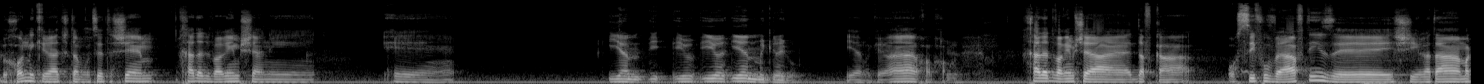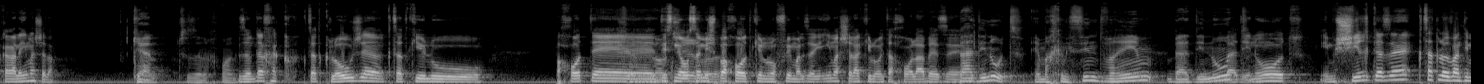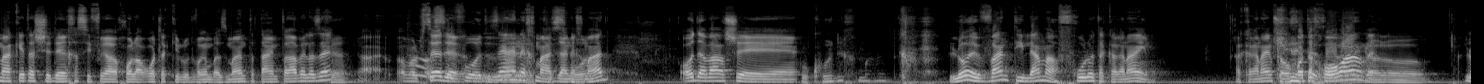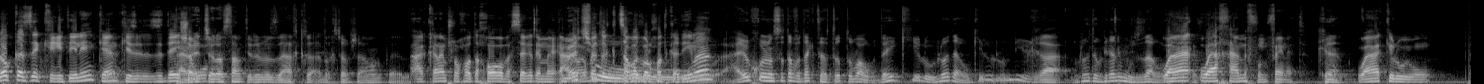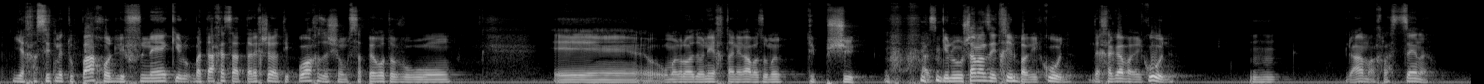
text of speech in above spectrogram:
בכל מקרה, עד שאתה מוצא את השם, אחד הדברים שאני... אה, איאן, אי- אי- איאן מקגרגור. אה, נכון, נכון. אחד הדברים שדווקא הוסיפו ואהבתי זה שהיא ראתה מה קרה לאימא שלה. כן, שזה נחמד. זה נותן לך קצת closure, קצת כאילו... פחות אה, דיסני שיר, עושה משפחות, כאילו נופלים על זה. אימא שלה כאילו הייתה חולה באיזה... בעדינות. הם מכניסים דברים בעדינות. בעדינות, עם שיר כזה, קצת לא הבנתי מה הקטע שדרך הספרייה יכול להראות לה כאילו דברים בזמן, את ה time travel הזה, כן. אבל לא, בסדר, זה היה נחמד, זה היה. נחמד. עוד דבר שלא הוא כה נחמד. הבנתי למה הפכו לו את הקרניים. הקרניים שלו הולכות אחורה, ו- לא- כזה קריטי לי, כן, כי זה זה די שמור. האמת שלא שמתי לב לזה עד עכשיו שאמרת את זה. הקרניים שלו הולכות אחורה בסרט, הן הרבה יותר קצרות והולכות קדימה. היו יכולים לעשות עבודה קצת יותר טובה, הוא די כאילו, לא יודע, הוא כאילו לא נראה, לא יודע, הוא נראה לי מוזר. הוא היה- כזה. הוא היה חיה מפונפנת. כן. הוא היה כאילו יחסית מטופח עוד לפני, כאילו, בתכלס התהליך של הטיפוח זה שהוא מספר אותו והוא... אה, הוא אומר לו, אדוני, איך אתה נראה? ואז הוא אומר, טיפשי. אז כאילו, שם זה התחיל בריקוד. דרך אגב, הריקוד, גם אחלה סצנה.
